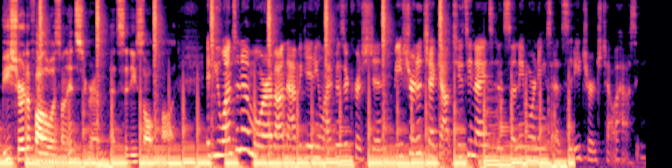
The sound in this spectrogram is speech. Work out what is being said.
Be sure to follow us on Instagram at City Salt Pod. If you want to know more about navigating life as a Christian, be sure to check out Tuesday nights and Sunday mornings at City Church Tallahassee.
